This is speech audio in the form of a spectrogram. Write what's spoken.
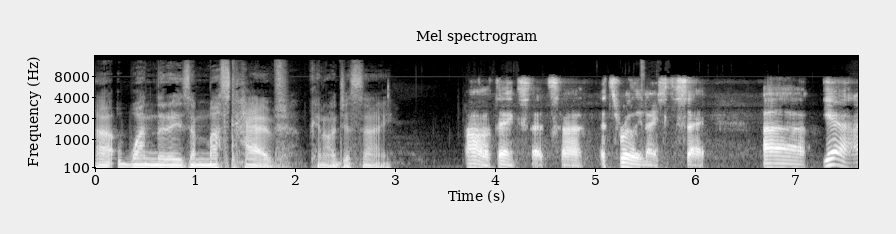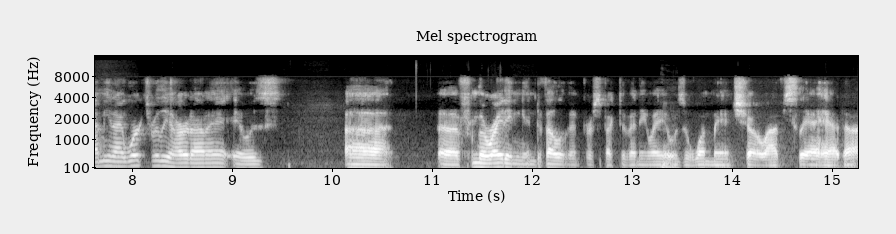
uh, one that is a must have. Can I just say? Oh, thanks. That's uh, that's really nice to say. Uh, yeah, I mean, I worked really hard on it. It was, uh, uh, from the writing and development perspective, anyway, it was a one man show. Obviously, I had uh,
